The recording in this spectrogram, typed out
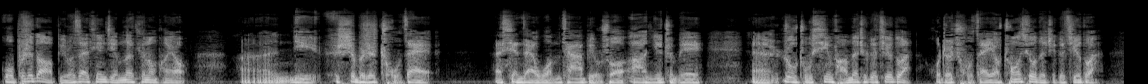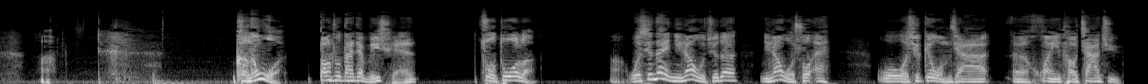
我不知道，比如在听节目的听众朋友，呃，你是不是处在现在我们家，比如说啊，你准备呃入住新房的这个阶段，或者处在要装修的这个阶段，啊，可能我帮助大家维权做多了，啊，我现在你让我觉得，你让我说，哎。我我去给我们家呃换一套家具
